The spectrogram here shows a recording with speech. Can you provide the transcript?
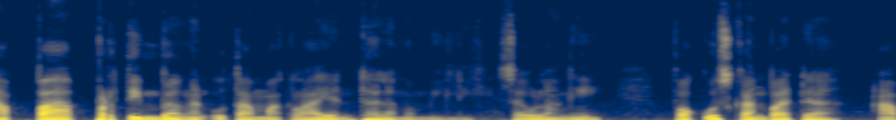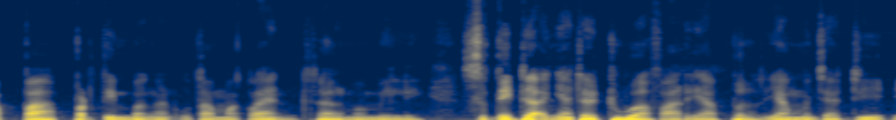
apa pertimbangan utama klien dalam memilih. Saya ulangi, fokuskan pada apa pertimbangan utama klien dalam memilih. Setidaknya ada dua variabel yang menjadi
